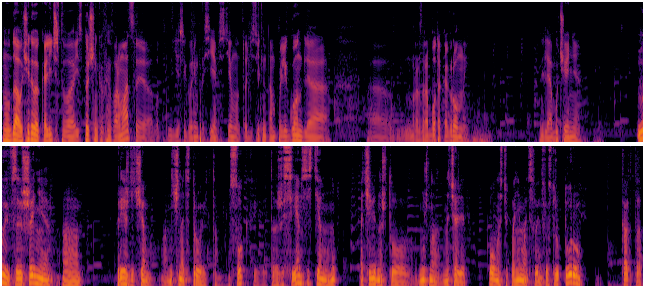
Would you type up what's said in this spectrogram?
Ну да, учитывая количество источников информации, вот если говорим про CM-систему, то действительно там полигон для э, разработок огромный для обучения. Ну и в завершение а, прежде чем а, начинать строить там сок или даже CM-систему, ну, очевидно, что нужно вначале полностью понимать свою инфраструктуру, как-то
